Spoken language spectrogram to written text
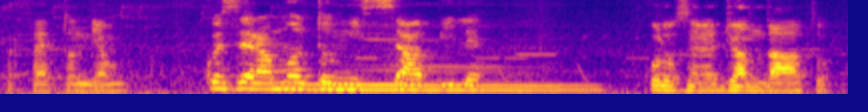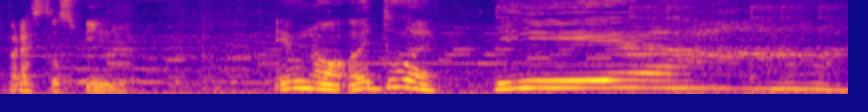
Perfetto, andiamo. Questo era molto missabile. Mm, Quello se n'è già andato. Presto spingi. E uno, e due. Yeah.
